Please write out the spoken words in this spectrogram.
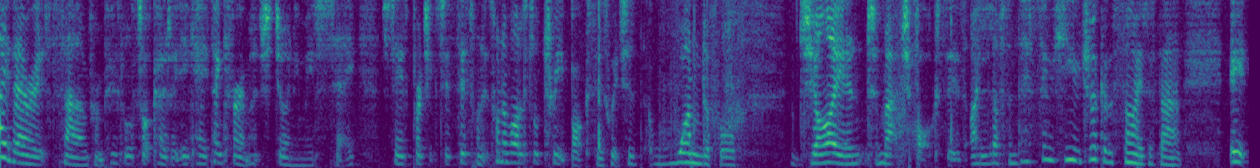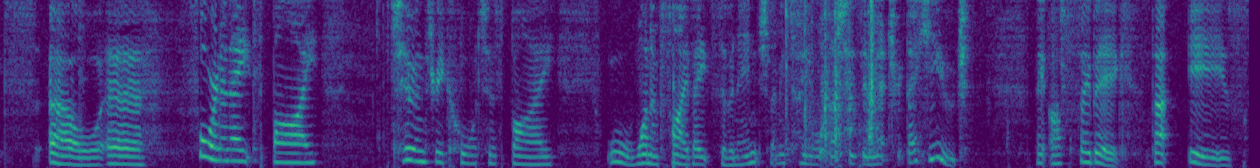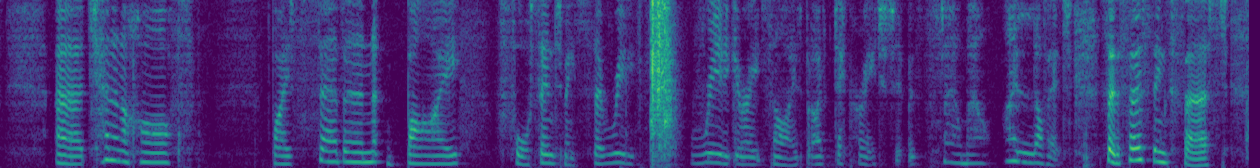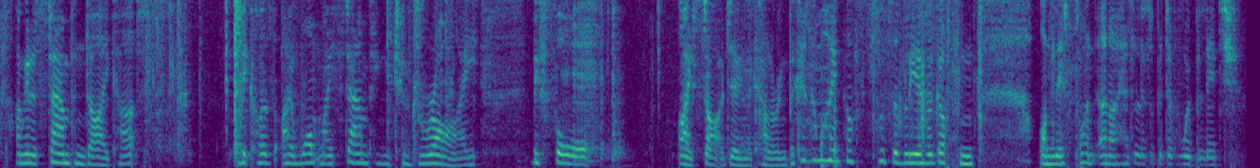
Hi there, it's Sam from pootles.co.uk. Thank you very much for joining me today. Today's project is this one. It's one of our little treat boxes, which is wonderful giant matchboxes. I love them. They're so huge. Look at the size of that. It's oh, uh, four and an eighth by two and three quarters by ooh, one and five eighths of an inch. Let me tell you what that is in metric. They're huge. They are so big. That is uh, ten and a half by seven by four centimetres. They're really, really great size, but I've decorated it with snail mail. I love it. So the first things first, I'm going to stamp and die cut because I want my stamping to dry before I start doing the colouring because I might not possibly have forgotten on this one and I had a little bit of wibblage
